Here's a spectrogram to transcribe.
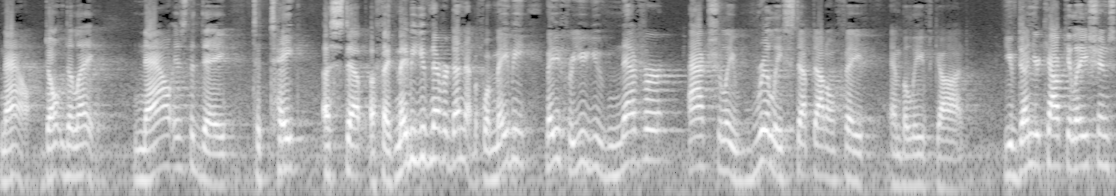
Now, don't delay. Now is the day to take a step of faith. Maybe you've never done that before. Maybe, maybe for you, you've never actually really stepped out on faith and believed God. You've done your calculations,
